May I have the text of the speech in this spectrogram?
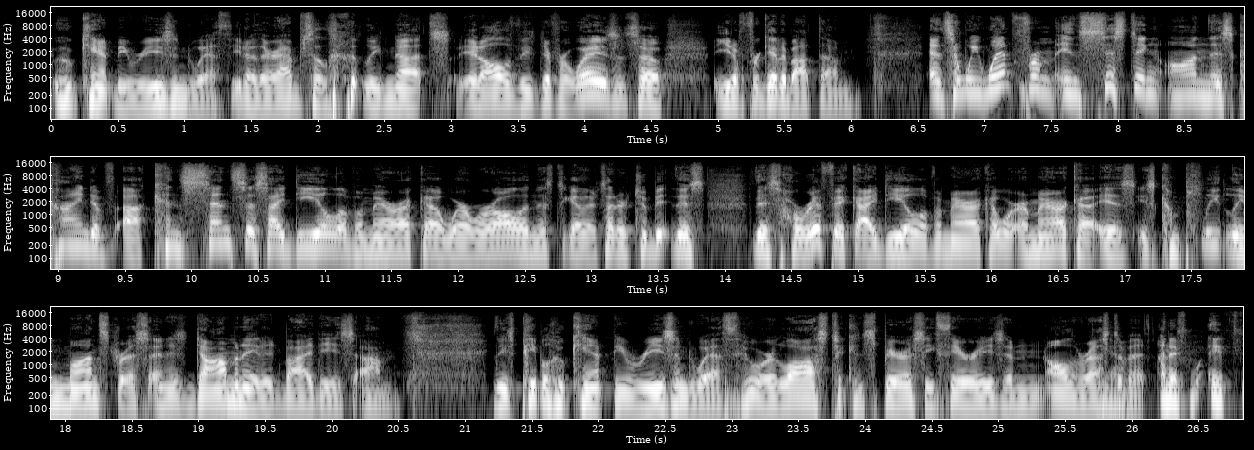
who can't be reasoned with. You know they're absolutely nuts in all of these different ways and so you know forget about them and so we went from insisting on this kind of uh, consensus ideal of America, where we're all in this together, et cetera, to this this horrific ideal of America, where America is is completely monstrous and is dominated by these. Um, these people who can't be reasoned with, who are lost to conspiracy theories and all the rest yeah. of it. And if if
